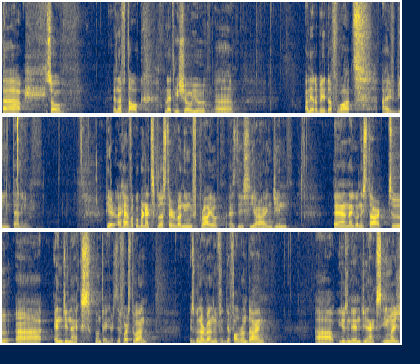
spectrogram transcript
Uh, so enough talk. Let me show you uh, a little bit of what I've been telling you. Here I have a Kubernetes cluster running with CRI-O as the CRI engine. And I'm going to start two uh, Nginx containers. The first one is going to run with the default runtime uh, using the Nginx image.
